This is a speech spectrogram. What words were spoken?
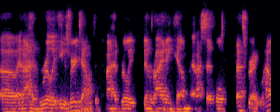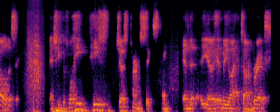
uh, and I had really he was very talented, and I had really been riding him. And I said, "Well, that's great. Well, how old is he?" And she goes, "Well, he he's just turned 16." And you know, it hit me like a ton of bricks.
